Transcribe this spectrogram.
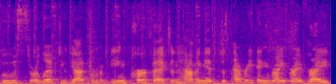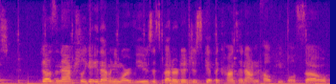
boost or lift you get from being perfect and having it just everything right, right, right doesn't actually get you that many more views. It's better to just get the content out and help people. So,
